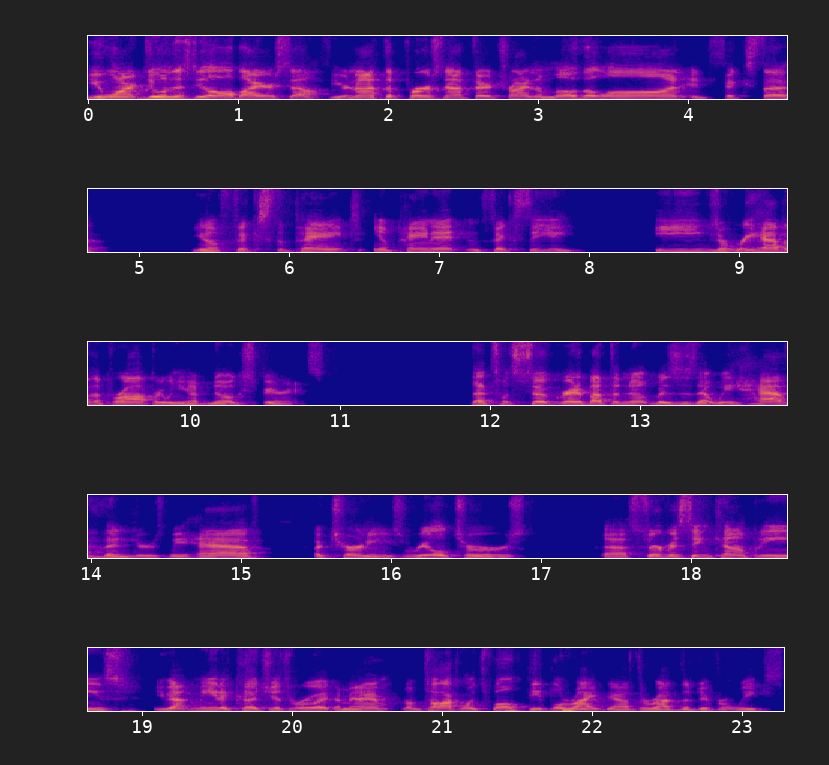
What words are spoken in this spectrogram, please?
you aren't doing this deal all by yourself. You're not the person out there trying to mow the lawn and fix the, you know, fix the paint, you know, paint it and fix the eaves or rehabbing the property when you have no experience. That's what's so great about the note business that we have vendors, we have attorneys, realtors, uh, servicing companies. You got me to coach you through it. I mean, I'm, I'm talking with 12 people right now throughout the different weeks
